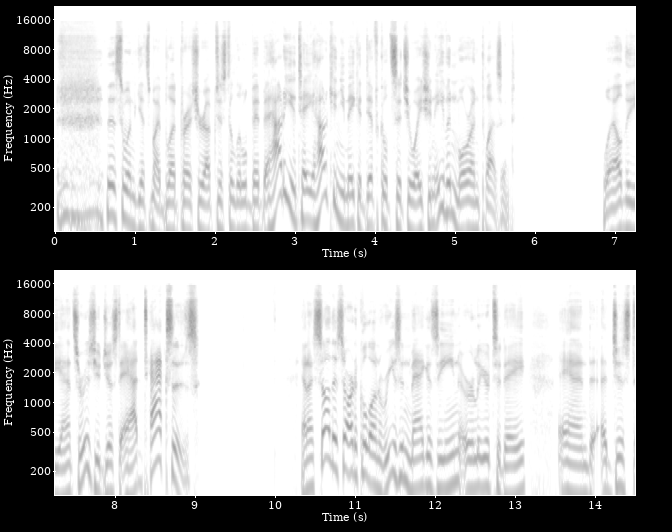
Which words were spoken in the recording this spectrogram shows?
this one gets my blood pressure up just a little bit. But how do you take? How can you make a difficult situation even more unpleasant? Well, the answer is you just add taxes. And I saw this article on Reason Magazine earlier today, and uh, just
